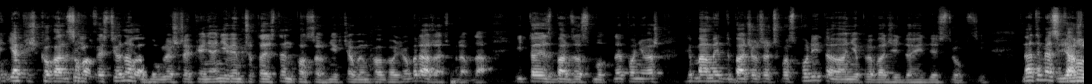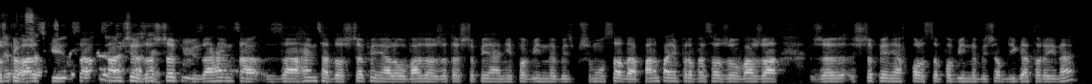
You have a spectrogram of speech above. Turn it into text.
jakiś Kowalski kwestionował w ogóle szczepienia. Nie wiem, czy to jest ten poseł, nie chciałbym kogoś obrażać, prawda? I to jest bardzo smutne, ponieważ mamy dbać o Rzeczpospolitą, a nie prowadzić do jej destrukcji. Natomiast Janusz Kowalski sam, sam się zaszczepił i zachęca, zachęca do szczepień, ale uważa, że te szczepienia nie powinny być przymusowe. A pan, panie profesorze, uważa, że szczepienia w Polsce powinny być obligatoryjne?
